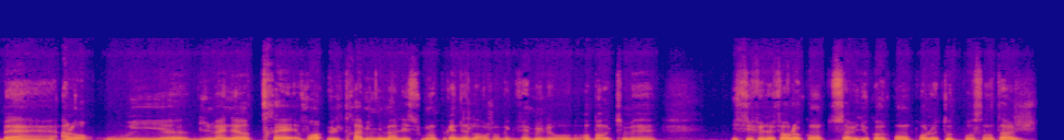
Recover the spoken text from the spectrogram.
Ben, alors, oui, euh, d'une manière très, voire ultra minimaliste, oui, on peut gagner de l'argent avec 20 000 euros en banque, mais il suffit de faire le compte. Ça veut dire qu'on prend le taux de pourcentage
